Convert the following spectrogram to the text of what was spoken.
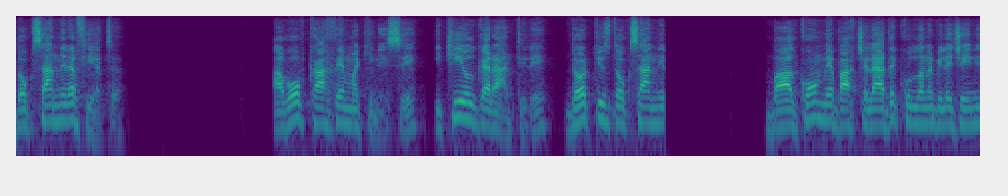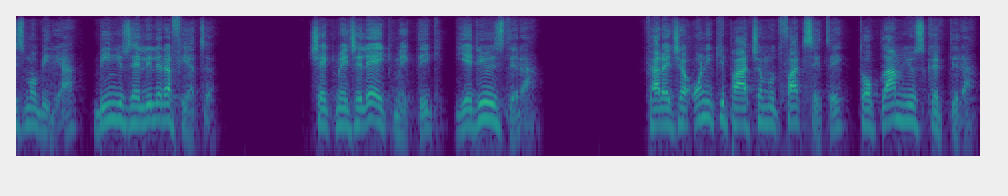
90 lira fiyatı. Avov kahve makinesi 2 yıl garantili 490 lira. Balkon ve bahçelerde kullanabileceğiniz mobilya 1150 lira fiyatı. Çekmeceli ekmeklik 700 lira. Karaca 12 parça mutfak seti toplam 140 lira.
